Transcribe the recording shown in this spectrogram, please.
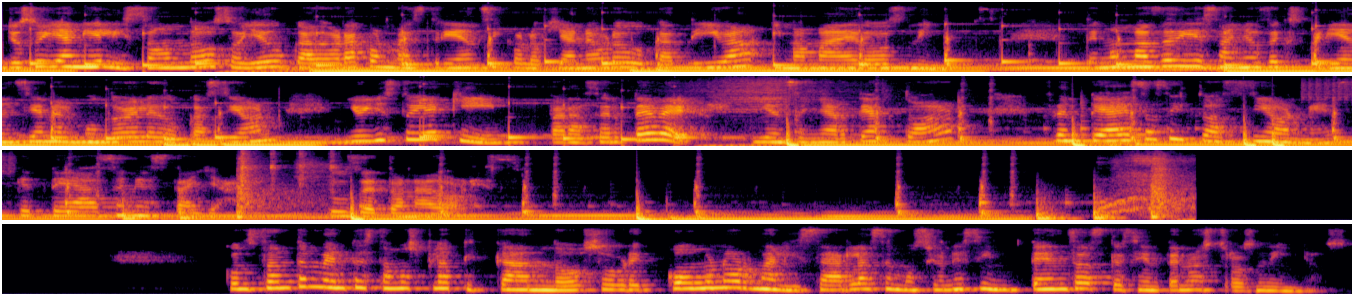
Yo soy Ani Elizondo, soy educadora con maestría en psicología neuroeducativa y mamá de dos niños. Tengo más de 10 años de experiencia en el mundo de la educación y hoy estoy aquí para hacerte ver y enseñarte a actuar frente a esas situaciones que te hacen estallar, tus detonadores. Constantemente estamos platicando sobre cómo normalizar las emociones intensas que sienten nuestros niños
